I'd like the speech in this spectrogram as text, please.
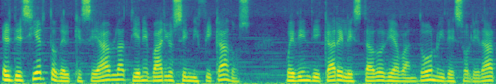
El desierto del que se habla tiene varios significados. Puede indicar el estado de abandono y de soledad,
